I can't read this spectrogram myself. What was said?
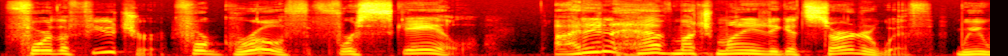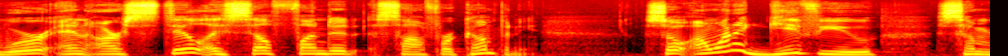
for the future, for growth, for scale. I didn't have much money to get started with. We were and are still a self funded software company. So, I want to give you some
